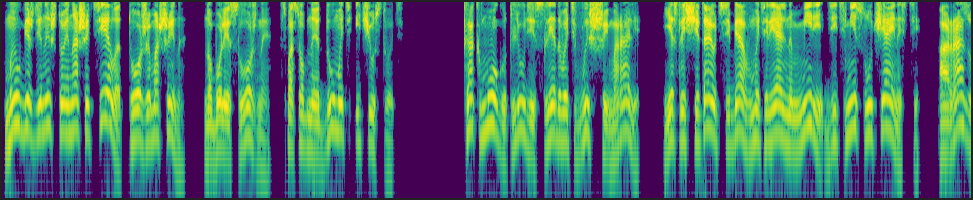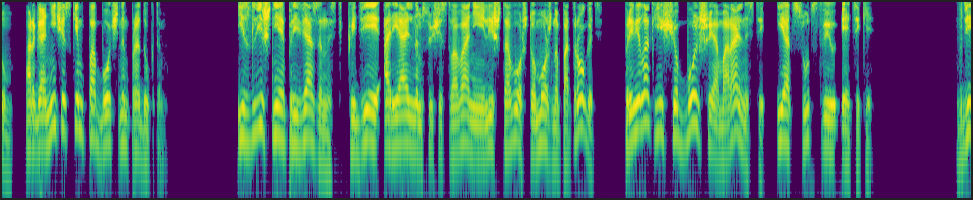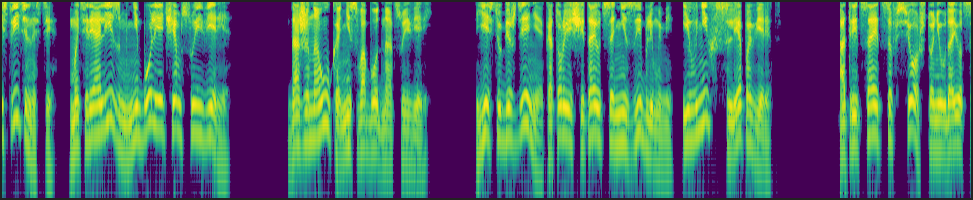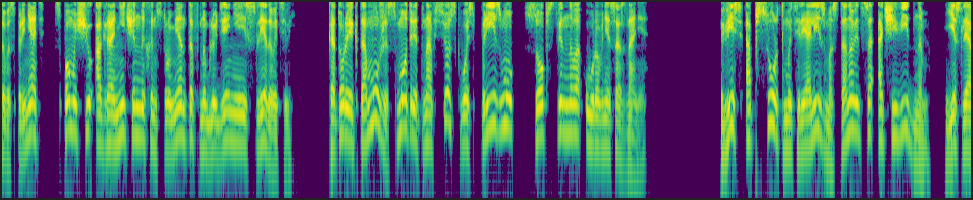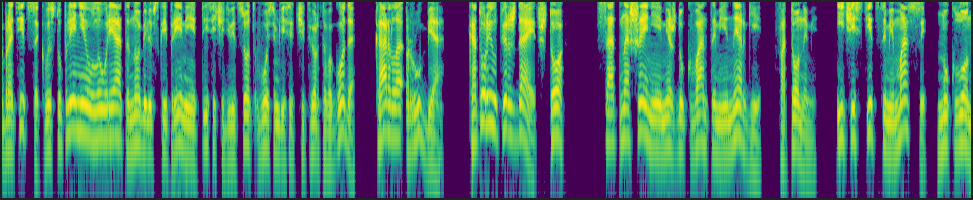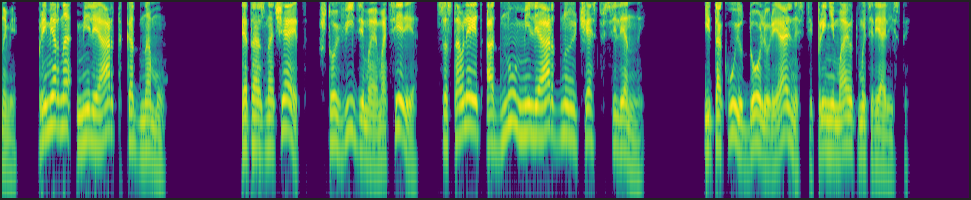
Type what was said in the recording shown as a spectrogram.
Мы убеждены, что и наше тело тоже машина, но более сложная, способная думать и чувствовать. Как могут люди следовать высшей морали, если считают себя в материальном мире детьми случайности, а разум – органическим побочным продуктом? Излишняя привязанность к идее о реальном существовании лишь того, что можно потрогать, привела к еще большей аморальности и отсутствию этики. В действительности материализм не более чем суеверие. Даже наука не свободна от суеверий. Есть убеждения, которые считаются незыблемыми, и в них слепо верят. Отрицается все, что не удается воспринять с помощью ограниченных инструментов наблюдения исследователей, которые к тому же смотрят на все сквозь призму собственного уровня сознания. Весь абсурд материализма становится очевидным, если обратиться к выступлению лауреата Нобелевской премии 1984 года Карла Рубя, который утверждает, что соотношение между квантами энергии, фотонами, и частицами массы, нуклонами, примерно миллиард к одному. Это означает, что видимая материя составляет одну миллиардную часть Вселенной. И такую долю реальности принимают материалисты.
